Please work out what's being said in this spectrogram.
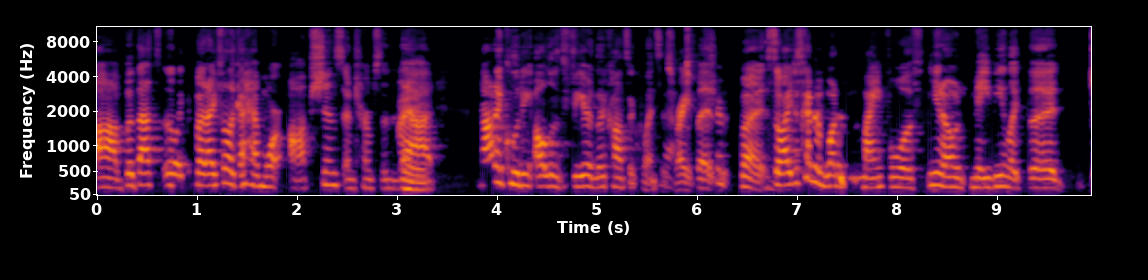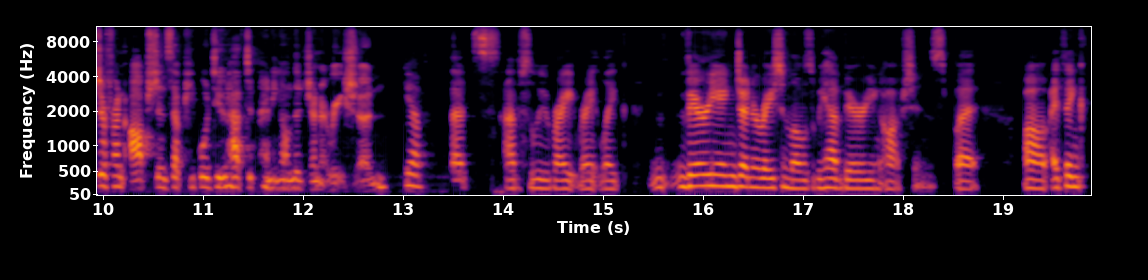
Uh, but that's like, but I feel like I have more options in terms of that, not including all of the fear and the consequences, Yeah, right? But sure. but so I just kind of want to be mindful of, you know, maybe like the different options that people do have depending on the generation. Yeah, that's absolutely right, right? Like varying generation levels, we have varying options. But uh, I think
